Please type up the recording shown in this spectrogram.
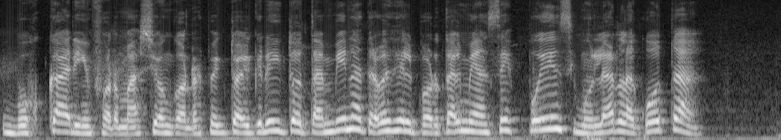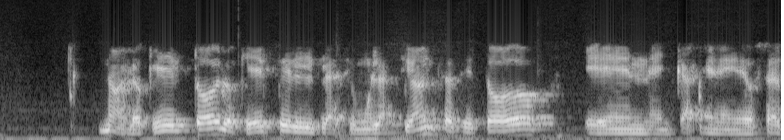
buscar información con respecto al crédito, también a través del portal MeANSES pueden simular la cuota. No, lo que es, todo lo que es la simulación se hace todo en, en, o sea,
